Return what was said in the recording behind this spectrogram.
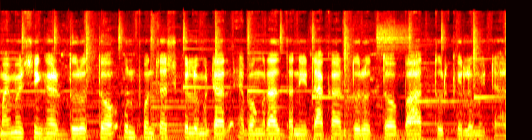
ময়মনসিংহের দূরত্ব উনপঞ্চাশ কিলোমিটার এবং রাজধানী ঢাকার দূরত্ব বাহাত্তর কিলোমিটার।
